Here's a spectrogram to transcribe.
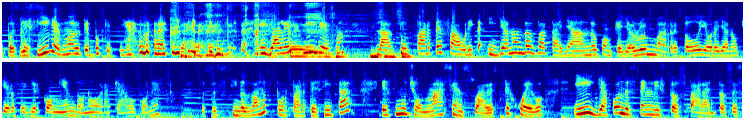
pues le sigues, ¿no? El tiempo que quieras. y ya le sigues, ¿no? La, tu parte favorita y ya no andas batallando con que ya lo embarré todo y ahora ya no quiero seguir comiendo, ¿no? Ahora qué hago con esto. Entonces, si nos vamos por partecitas, es mucho más sensual este juego y ya cuando estén listos para entonces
